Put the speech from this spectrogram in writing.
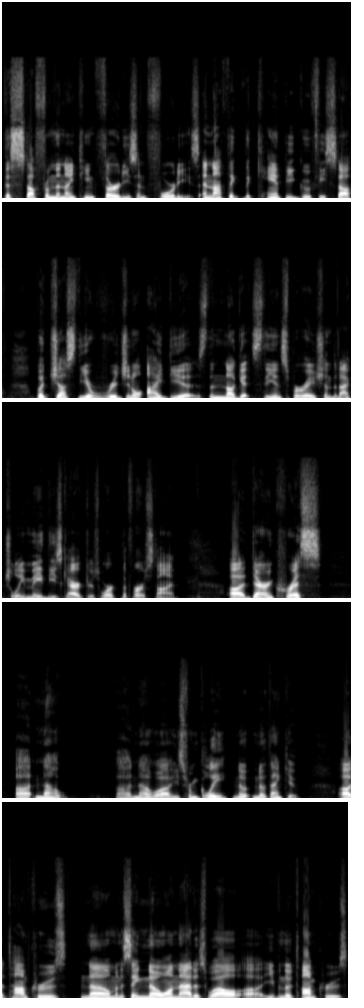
the stuff from the 1930s and 40s and not the the campy goofy stuff, but just the original ideas, the nuggets, the inspiration that actually made these characters work the first time. Uh, Darren Criss, uh, no, uh, no, uh, he's from Glee. No, no, thank you. Uh, Tom Cruise, no, I'm going to say no on that as well. Uh, even though Tom Cruise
